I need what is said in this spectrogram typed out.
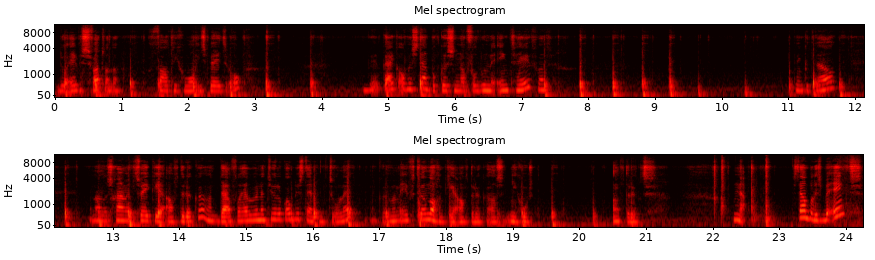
doe even zwart, want dan valt hij gewoon iets beter op. Ik wil even kijken of mijn stempelkussen nog voldoende inkt heeft, want ik denk het wel. En anders gaan we het twee keer afdrukken, want daarvoor hebben we natuurlijk ook de stamping tool. Hè? Dan kunnen we hem eventueel nog een keer afdrukken als het niet goed afdrukt. Nou, stempel is beïnkt.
